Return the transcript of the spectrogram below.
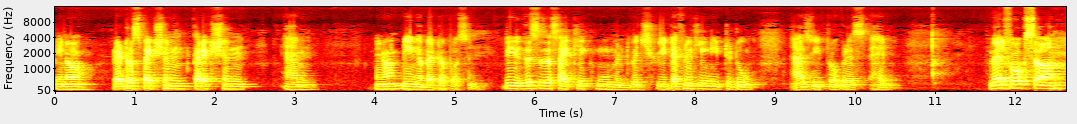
you know, retrospection, correction, and you know, being a better person. This is a cyclic movement which we definitely need to do as we progress ahead. Well, folks, uh,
